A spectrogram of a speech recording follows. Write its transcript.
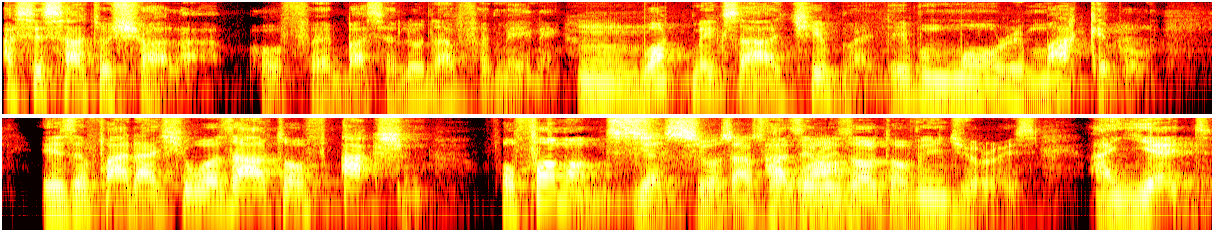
Asisat Oshoala of uh, Barcelona Femeni. What makes her achievement even more remarkable is the fact that she was out of action for four months. Yes, she was out a as a result of injuries. And yet,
